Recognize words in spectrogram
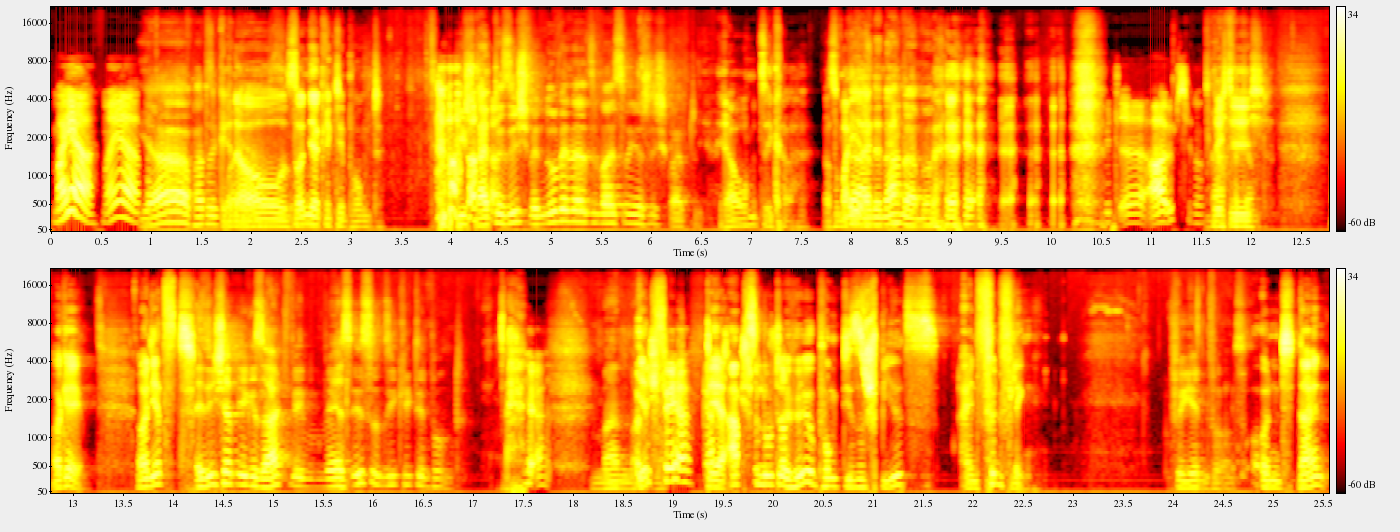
Meier, Meier. Ja, Patrick. Genau, Meier. So. Sonja kriegt den Punkt. Wie schreibt er sich? Wenn, nur wenn er weiß, wie er sich schreibt. Ja, auch mit CK. Also Nein, Meier. der Nachname. Mit äh, AY. Richtig. verdammt. Okay. Und jetzt Also ich habe ihr gesagt, wer, es ist und sie kriegt den Punkt. Ja, Mann, Mann. und nicht fair. Der absolute. Höhepunkt dieses Spiels, ein Fünfling. Für jeden von uns. Und nein,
